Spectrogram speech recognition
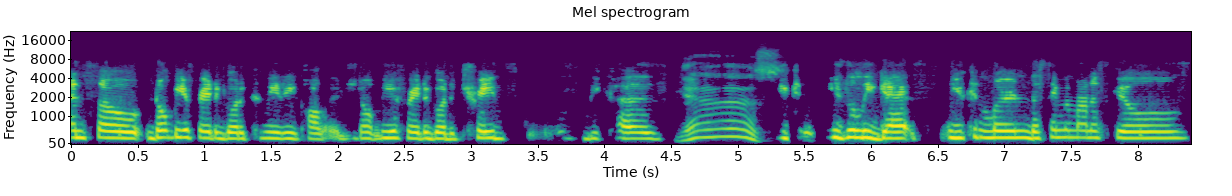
And so don't be afraid to go to community college. Don't be afraid to go to trade schools because yes you can easily get you can learn the same amount of skills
